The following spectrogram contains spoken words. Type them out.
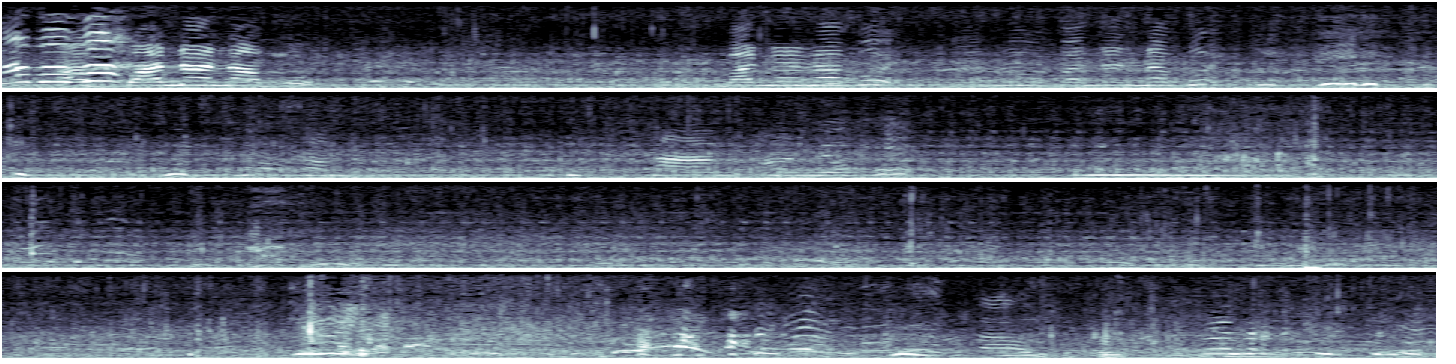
Apa apa? Banana boat. Banana boat. You know banana boat? Put some, put some on your head. Hmm.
